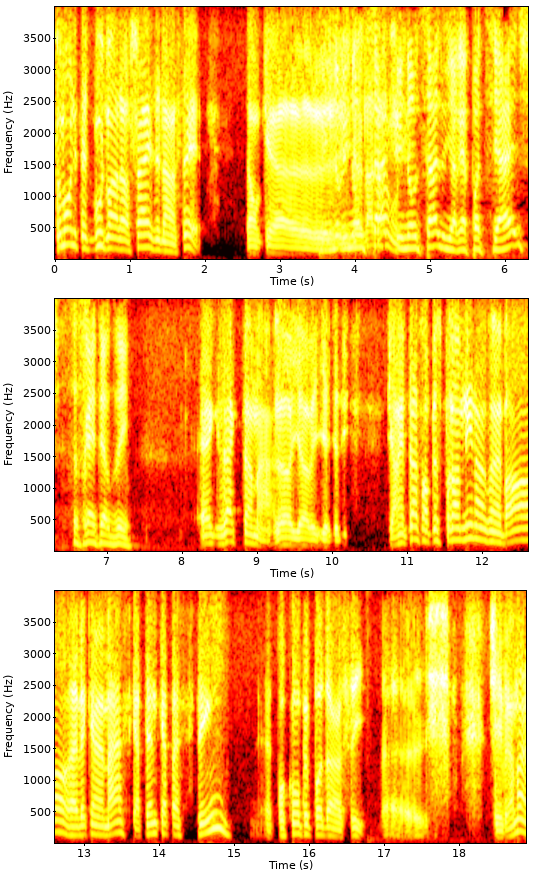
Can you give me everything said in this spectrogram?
Tout le monde était debout devant leur chaise et dansait. Donc, euh, une, autre salle, une, autre salle, où il n'y aurait pas de siège, ce serait interdit. Exactement. Là, il y a, Puis en même temps, si on peut se promener dans un bar avec un masque à pleine capacité, euh, pourquoi on peut pas danser? Euh, j'ai vraiment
